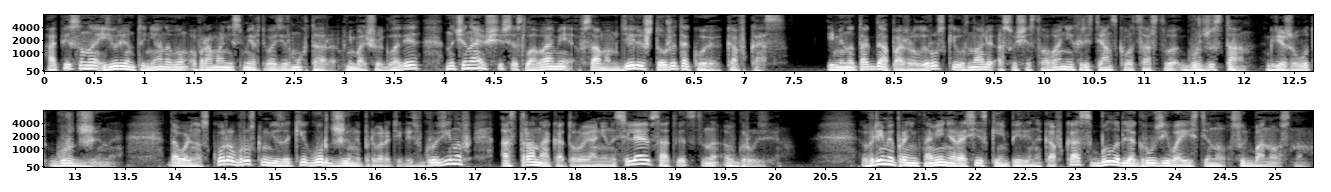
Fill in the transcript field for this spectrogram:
описана Юрием Тыняновым в романе «Смерть Вазир Мухтара» в небольшой главе, начинающейся словами «В самом деле, что же такое Кавказ?». Именно тогда, пожалуй, русские узнали о существовании христианского царства Гурджистан, где живут гурджины. Довольно скоро в русском языке гурджины превратились в грузинов, а страна, которую они населяют, соответственно, в Грузию. Время проникновения Российской империи на Кавказ было для Грузии воистину судьбоносным.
